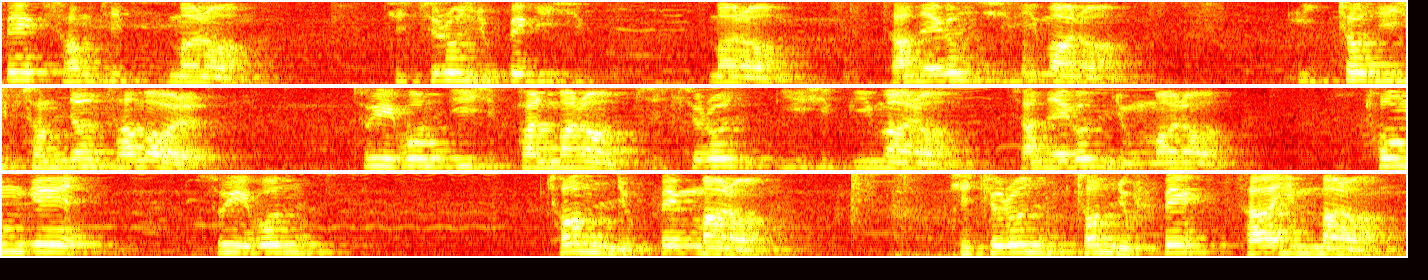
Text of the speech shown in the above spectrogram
630만원, 지출은 620만원, 잔액은 12만원, 2023년 3월 수입은 28만원, 지출은 22만원, 잔액은 6만원, 총계 수입은 1600만원, 지출은 1640만원,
